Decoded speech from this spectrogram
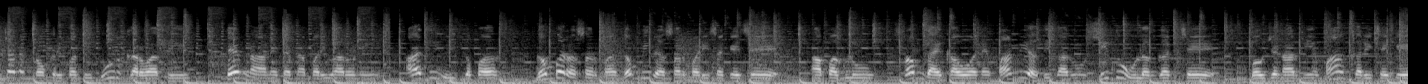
અચાનક નોકરી પરથી દૂર કરવાથી તેમના અને તેમના પરિવારોની આજીવિકા પર ગંભીર અસર ગંભીર અસર પડી શકે છે. આ પગલું શ્રમ દાયકાઓ અને માનવીય અધિકારનું સીધું ઉલ્લંઘન છે. બહુજન આર્મીએ માંગ કરી છે કે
